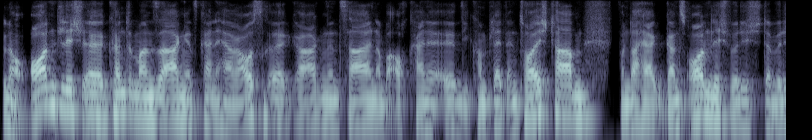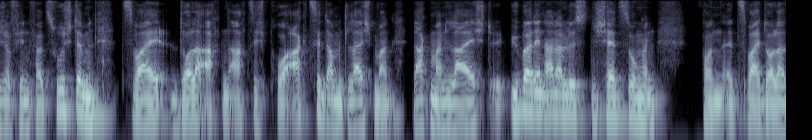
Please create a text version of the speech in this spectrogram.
Genau, ordentlich äh, könnte man sagen, jetzt keine herausragenden Zahlen, aber auch keine, äh, die komplett enttäuscht haben. Von daher ganz ordentlich würde ich, da würde ich auf jeden Fall zustimmen. 2,88 Dollar pro Aktie, damit man, lag man leicht über den Analystenschätzungen von 2,86 äh, Dollar.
